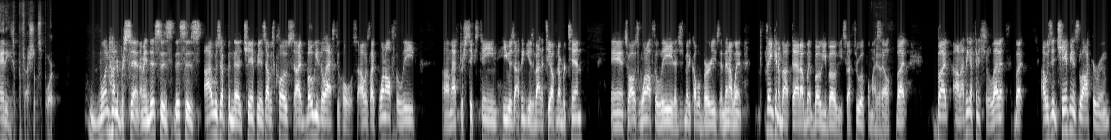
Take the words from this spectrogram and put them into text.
any professional sport. One hundred percent. I mean, this is this is. I was up in the champions. I was close. I bogeyed the last two holes. I was like one off the lead um, after sixteen. He was. I think he was about to tee off number ten, and so I was one off the lead. I just made a couple birdies, and then I went thinking about that. I went bogey bogey, so I threw up on myself. Yeah. But but um, I think I finished 11th. But I was in champions locker room,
